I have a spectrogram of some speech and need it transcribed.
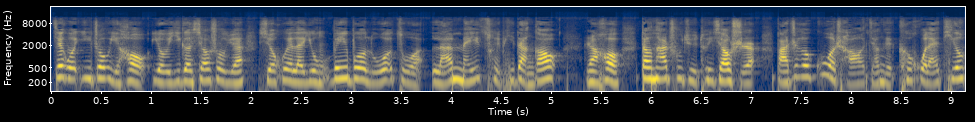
结果一周以后，有一个销售员学会了用微波炉做蓝莓脆皮蛋糕，然后当他出去推销时，把这个过程讲给客户来听。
